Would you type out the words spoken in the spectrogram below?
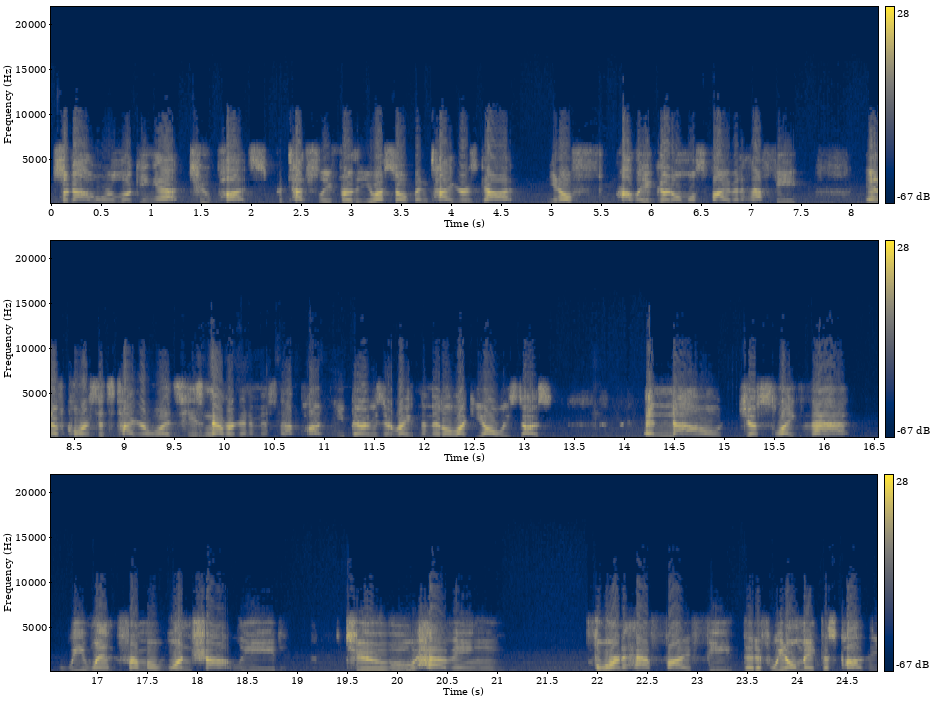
So now we're looking at two putts potentially for the U.S. Open. Tiger's got you know probably a good almost five and a half feet. And of course, it's Tiger Woods. He's never going to miss that putt. He buries it right in the middle like he always does. And now, just like that, we went from a one shot lead to having four and a half, five feet that if we don't make this putt, the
